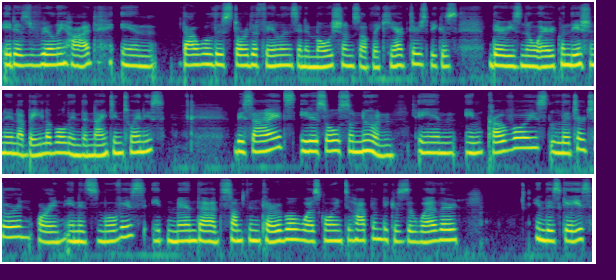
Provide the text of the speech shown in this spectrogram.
it is really hot and that will distort the feelings and emotions of the characters because there is no air conditioning available in the 1920s. Besides, it is also noon. In in cowboys literature or in, in its movies, it meant that something terrible was going to happen because the weather in this case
